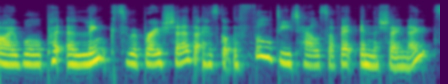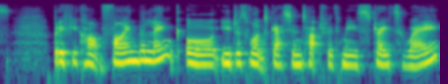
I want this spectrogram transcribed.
I will put a link to a brochure that has got the full details of it in the show notes. But if you can't find the link or you just want to get in touch with me straight away,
